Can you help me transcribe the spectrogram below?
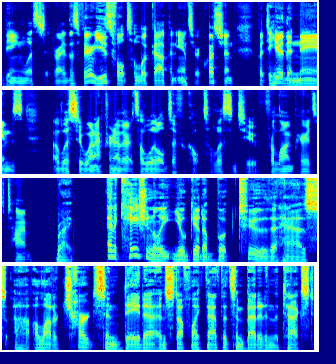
being listed, right? That's very useful to look up and answer a question, but to hear the names uh, listed one after another, it's a little difficult to listen to for long periods of time. Right. And occasionally you'll get a book too that has uh, a lot of charts and data and stuff like that that's embedded in the text.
